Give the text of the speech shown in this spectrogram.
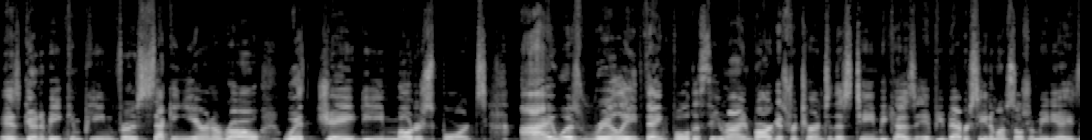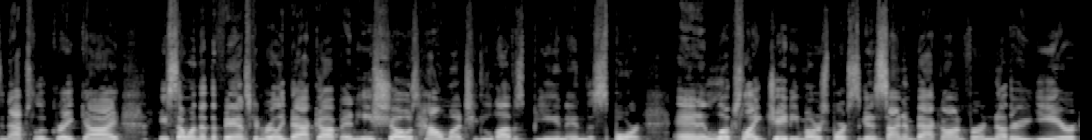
is going to be competing for his second year in a row with JD Motorsports. I was really thankful to see Ryan Vargas return to this team because if you've ever seen him on social media, he's an absolute great guy. He's someone that the fans can really back up, and he shows how much he loves being in the sport. And it looks like JD Motorsports is going to sign him back on for another year,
